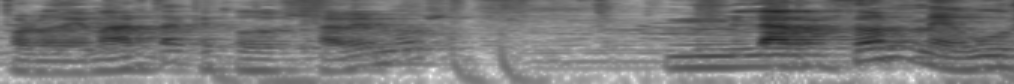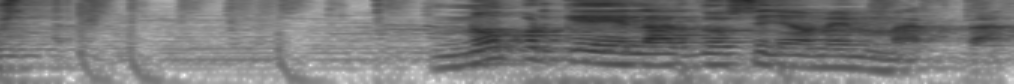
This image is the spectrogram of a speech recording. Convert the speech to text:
por lo de Marta, que todos sabemos. mm, La razón me gusta. No porque las dos se llamen Marta,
